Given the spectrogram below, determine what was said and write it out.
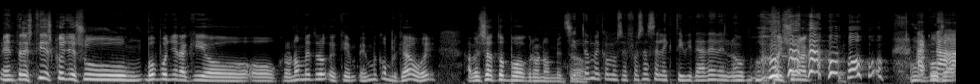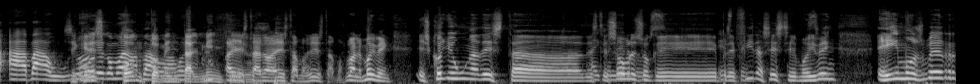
entre ti escolles un... Vou poñer aquí o, o cronómetro, é que é moi complicado, eh? A ver se atopo o cronómetro. Síntome como se fosa selectividade de novo. Pois pues unha... una ah, cosa... Na, a Bau, se ¿no? queres como tonto Bau, mentalmente. Ahí está, no, ahí estamos, aí estamos. Vale, moi ben. Escolle unha desta destes sobres o que prefiras, este, este moi ben. E imos ver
